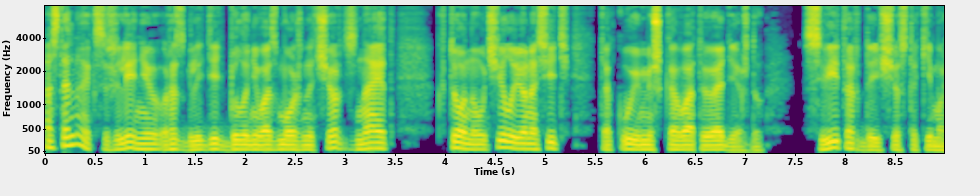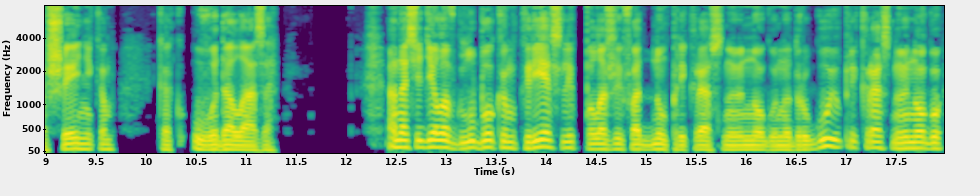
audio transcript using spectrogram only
Остальное, к сожалению, разглядеть было невозможно. Черт знает, кто научил ее носить такую мешковатую одежду — свитер, да еще с таким ошейником, как у водолаза. Она сидела в глубоком кресле, положив одну прекрасную ногу на другую прекрасную ногу,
